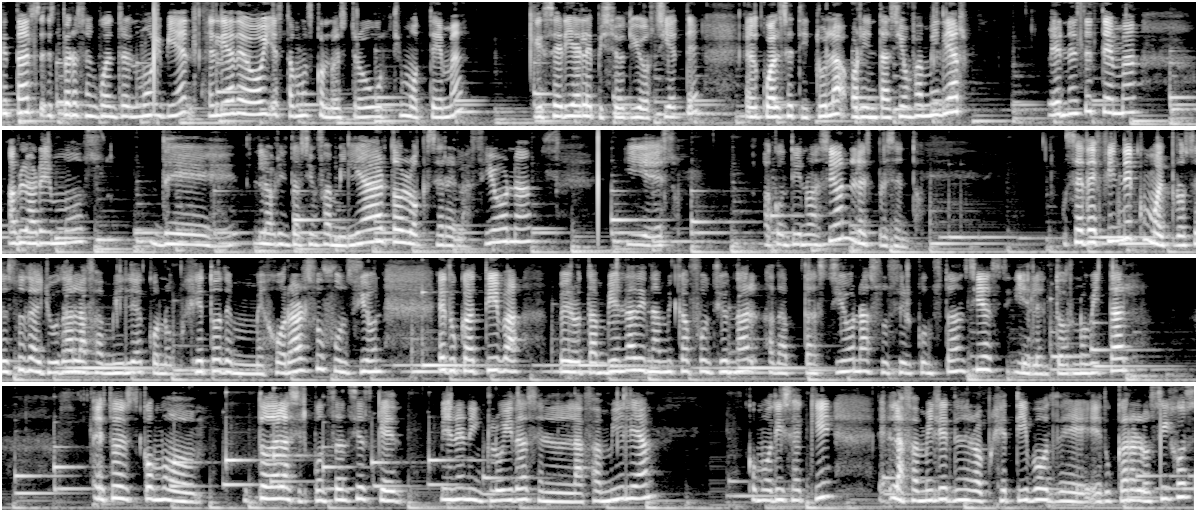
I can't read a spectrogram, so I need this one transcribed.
¿qué tal? Espero se encuentren muy bien. El día de hoy estamos con nuestro último tema, que sería el episodio 7, el cual se titula Orientación familiar. En este tema hablaremos de la orientación familiar, todo lo que se relaciona y eso. A continuación les presento. Se define como el proceso de ayuda a la familia con objeto de mejorar su función educativa, pero también la dinámica funcional, adaptación a sus circunstancias y el entorno vital. Esto es como todas las circunstancias que vienen incluidas en la familia. Como dice aquí, la familia tiene el objetivo de educar a los hijos.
